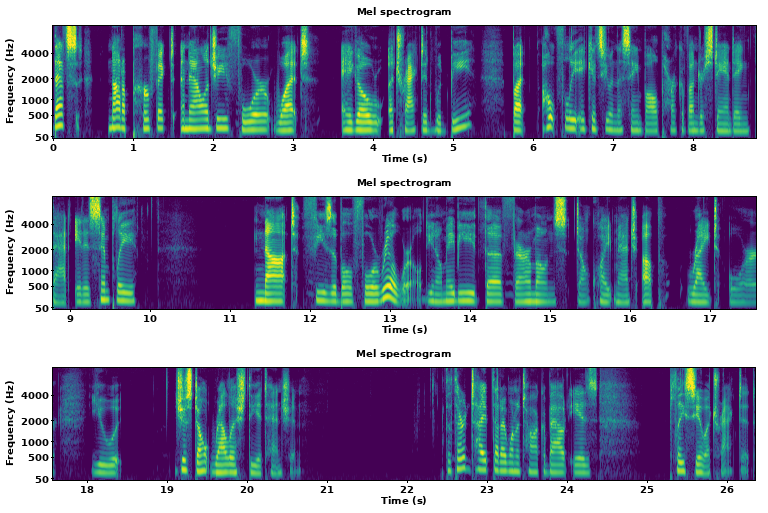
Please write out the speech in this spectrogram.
That's not a perfect analogy for what ego attracted would be, but hopefully it gets you in the same ballpark of understanding that it is simply not feasible for real world. You know, maybe the pheromones don't quite match up right or you just don't relish the attention. The third type that I want to talk about is placio attracted.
